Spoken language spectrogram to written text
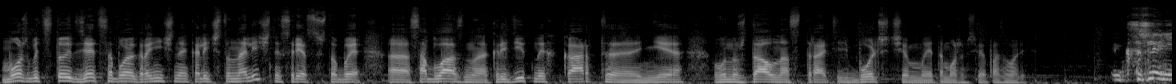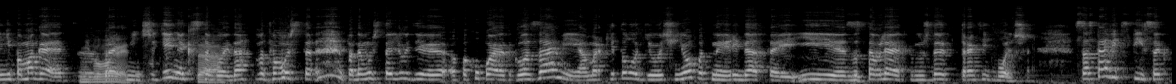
Может быть, стоит взять с собой ограниченное количество наличных средств, чтобы соблазн кредитных карт э, не вынуждал нас тратить больше, чем мы это можем себе позволить? к сожалению, не помогает, не помогает. брать меньше денег да. с собой, да, потому что, потому что люди покупают глазами, а маркетологи очень опытные ребята и заставляют, понуждают тратить больше. Составить список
